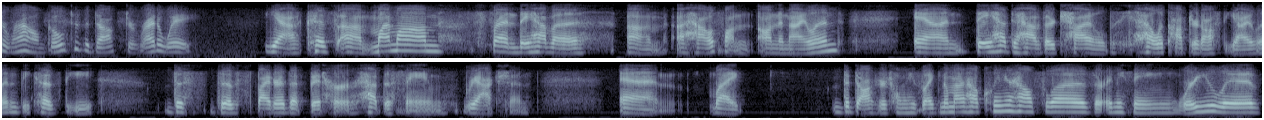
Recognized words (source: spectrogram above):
around. Go to the doctor right away. Yeah, 'cause um my mom's friend, they have a um a house on on an island and they had to have their child helicoptered off the island because the the the spider that bit her had the same reaction. And like the doctor told me he's like no matter how clean your house was or anything, where you live,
